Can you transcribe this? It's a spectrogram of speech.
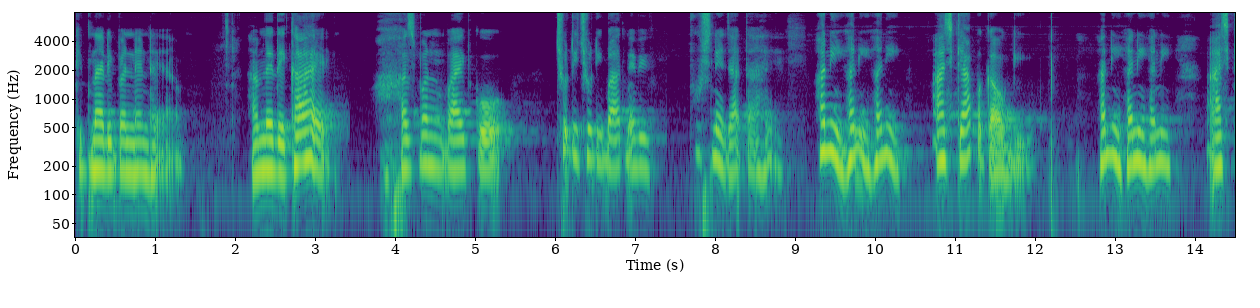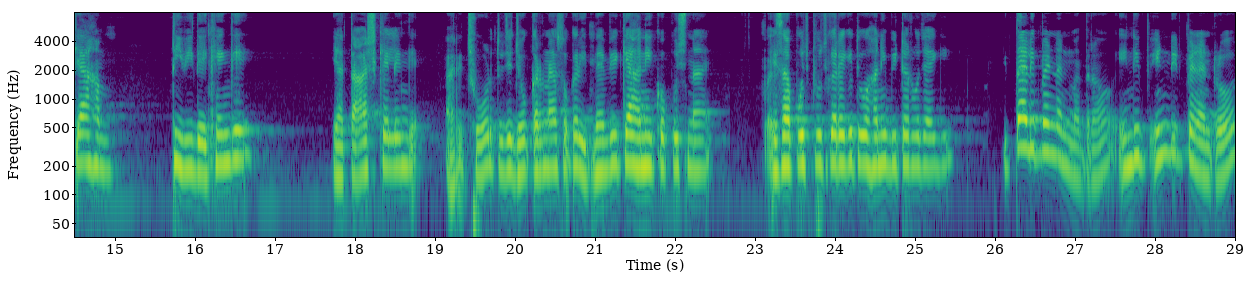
कितना डिपेंडेंट है आप? हमने देखा है हस्बैंड वाइफ को छोटी छोटी बात में भी पूछने जाता है, हनी हनी हनी, आज क्या पकाओगी? हनी हनी हनी, आज क्या हम टीवी देखेंगे या ताश खेलेंगे? अरे छोड़, तुझे जो करना है सो कर, इतने भी क्या हनी को पूछना है? ऐसा पूछ पूछ करेगी तो हनी बीटर हो जाएगी। इतना डिपेंडेंट मत रहो इंडिपेंडेंट रहो।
